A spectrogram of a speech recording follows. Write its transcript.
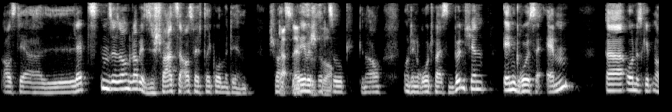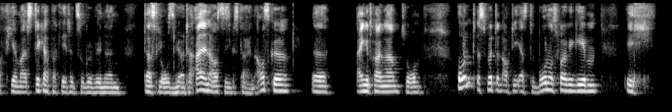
aus der letzten Saison, glaube ich, dieses schwarze Ausweichtrikot mit dem schwarzen Ja, letzte Rewe-Schriftzug, genau, und den rot-weißen Bündchen in Größe M. Äh, und es gibt noch viermal Stickerpakete zu gewinnen. Das losen wir unter allen aus, die sich bis dahin ausge, äh, eingetragen haben, so rum. Und es wird dann auch die erste Bonusfolge geben. Ich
